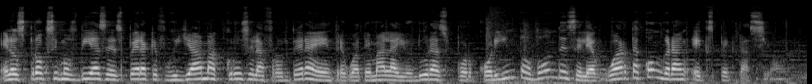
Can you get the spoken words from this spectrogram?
En los próximos días se espera que Fujiyama cruce la frontera entre Guatemala y Honduras por Corinto, donde se le aguarda con gran expectación.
